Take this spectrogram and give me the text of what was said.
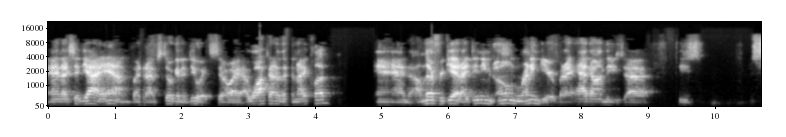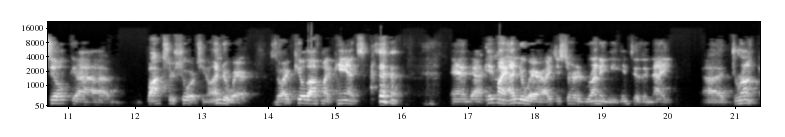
And I said, "Yeah, I am, but I'm still going to do it." So I, I walked out of the nightclub, and I'll never forget. I didn't even own running gear, but I had on these uh, these silk uh, boxer shorts, you know, underwear. So I peeled off my pants, and uh, in my underwear, I just started running into the night, uh, drunk.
